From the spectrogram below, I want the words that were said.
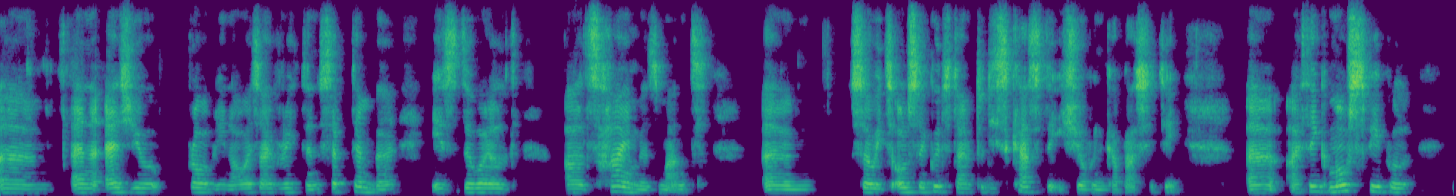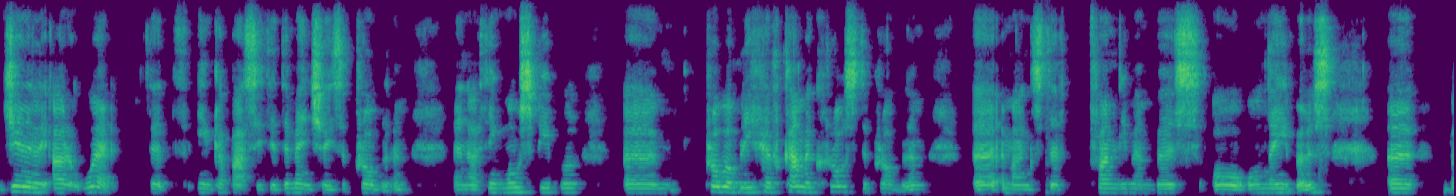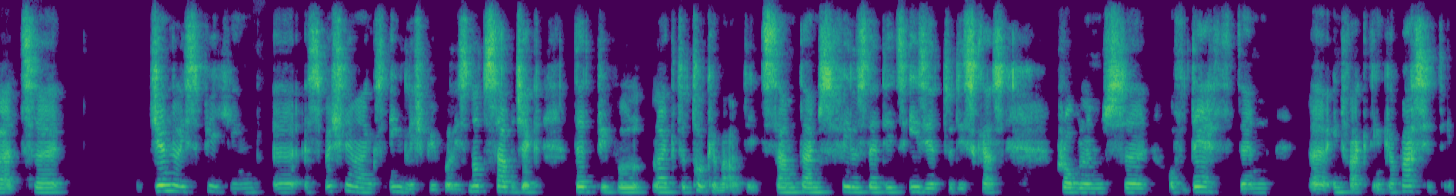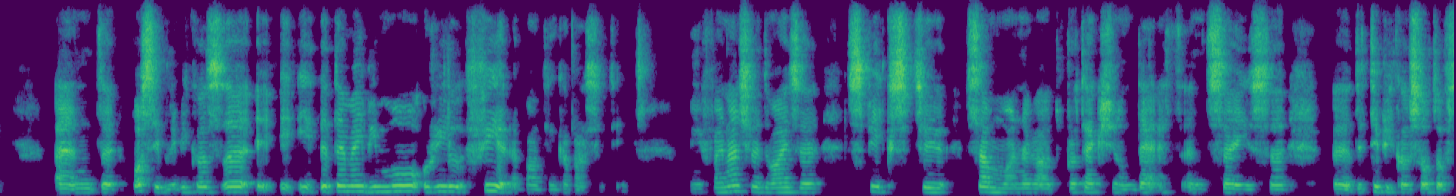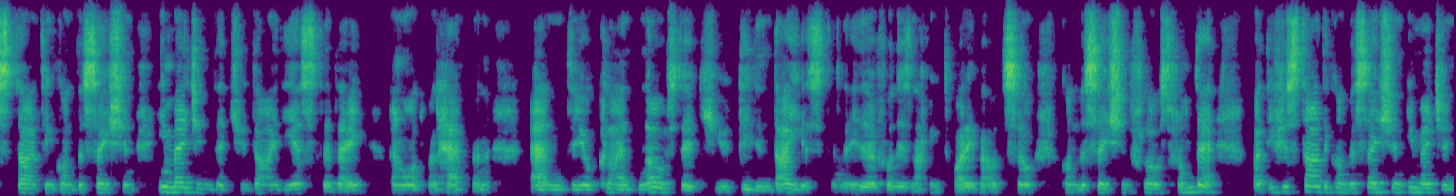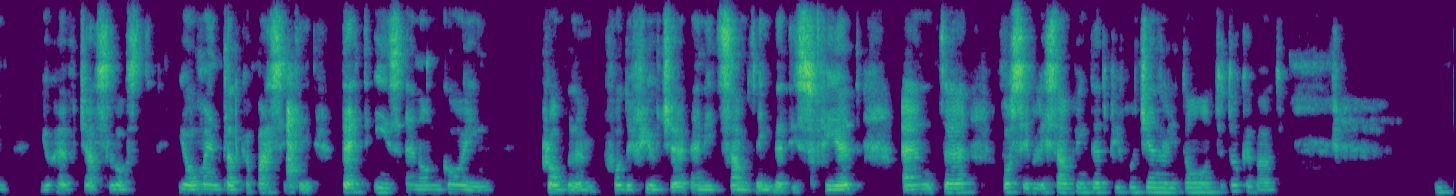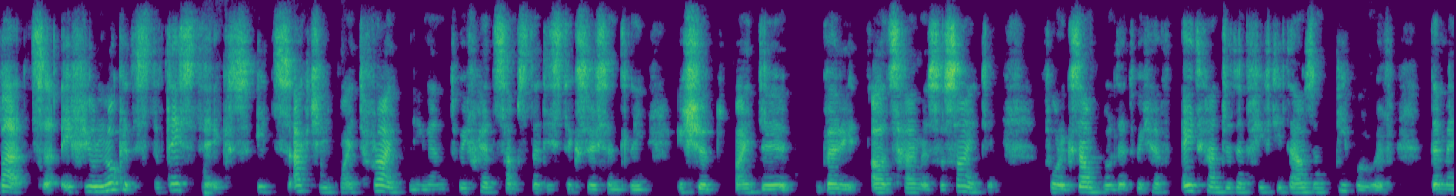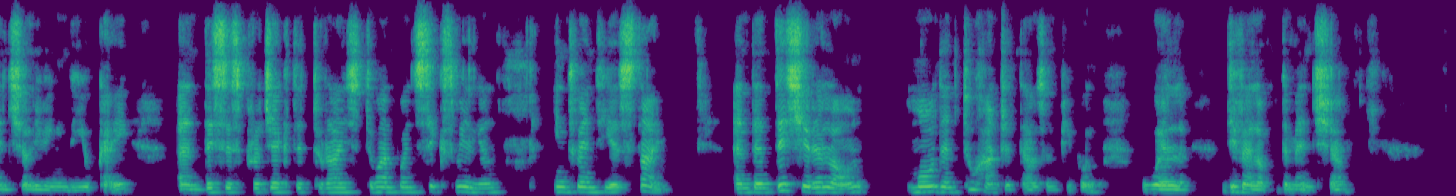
Um, and as you probably know, as I've written, September is the World Alzheimer's Month. Um, so it's also a good time to discuss the issue of incapacity. Uh, I think most people generally are aware that incapacity, dementia is a problem. And I think most people um, probably have come across the problem uh, amongst the family members or, or neighbors. Uh, but uh, generally speaking, uh, especially amongst English people, it's not a subject that people like to talk about. It sometimes feels that it's easier to discuss problems uh, of death than, uh, in fact, incapacity. And possibly because it, it, there may be more real fear about incapacity. A financial advisor speaks to someone about protection on death and says uh, uh, the typical sort of starting conversation imagine that you died yesterday and what will happen and your client knows that you didn't die yesterday therefore there's nothing to worry about. So conversation flows from there. But if you start the conversation imagine you have just lost your mental capacity that is an ongoing problem for the future, and it's something that is feared and uh, possibly something that people generally don't want to talk about. But uh, if you look at the statistics, it's actually quite frightening, and we've had some statistics recently issued by the very Alzheimer's Society. For example, that we have 850,000 people with dementia living in the UK, and this is projected to rise to 1.6 million in 20 years' time. And then this year alone, more than 200,000 people will develop dementia.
